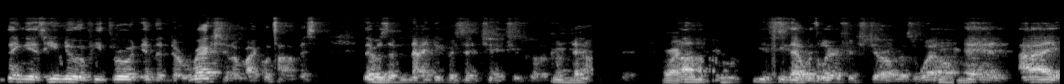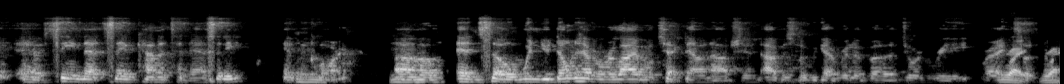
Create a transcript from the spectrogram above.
the thing is, he knew if he threw it in the direction of Michael Thomas, there was a 90% chance he was going to come mm-hmm. down. Right. Um, you see that with Larry Fitzgerald as well. Mm-hmm. And I have seen that same kind of tenacity in mm-hmm. McLaurin. Mm-hmm. Um, and so when you don't have a reliable check down option, obviously we got rid of uh, Jordan Reed, right? Right, so right.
